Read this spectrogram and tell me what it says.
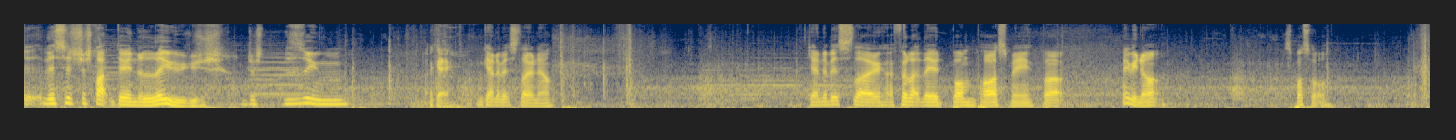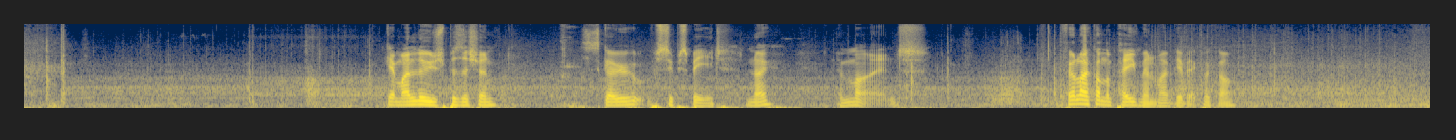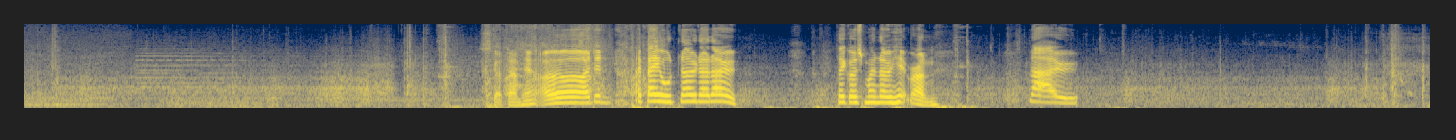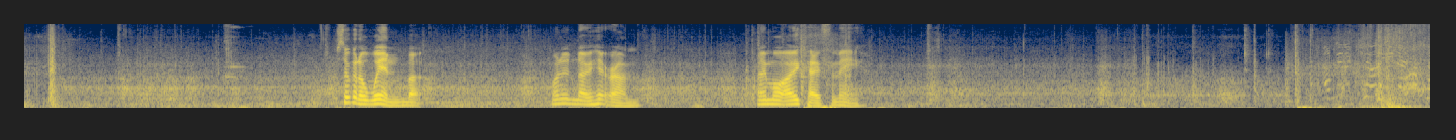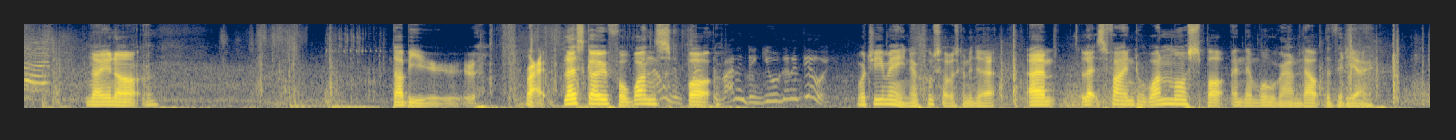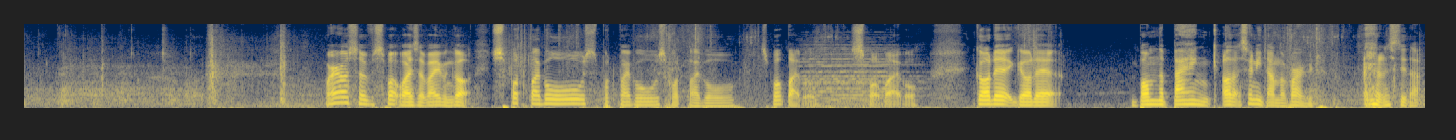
This is just like doing the luge. Just zoom. Okay, I'm getting a bit slow now. Getting a bit slow. I feel like they would bomb past me, but maybe not. It's possible. Get my luge position. Let's go super speed. No? Never mind. I feel like on the pavement might be a bit quicker. Let's down here. Oh, I didn't. I bailed. No, no, no. There goes my no hit run. No. Still got to win, but wanted no hit run. No more Oko for me. No, you're not. W. Right, let's go for one spot. I didn't think you were gonna do it. What do you mean? Of course I was going to do it. Um, let's find one more spot and then we'll round out the video. Where else of spot-wise have I even got? Spot Bible, Spot Bible, Spot Bible, Spot Bible, Spot Bible. Got it, got it. Bomb the bank. Oh, that's only down the road. let's do that.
